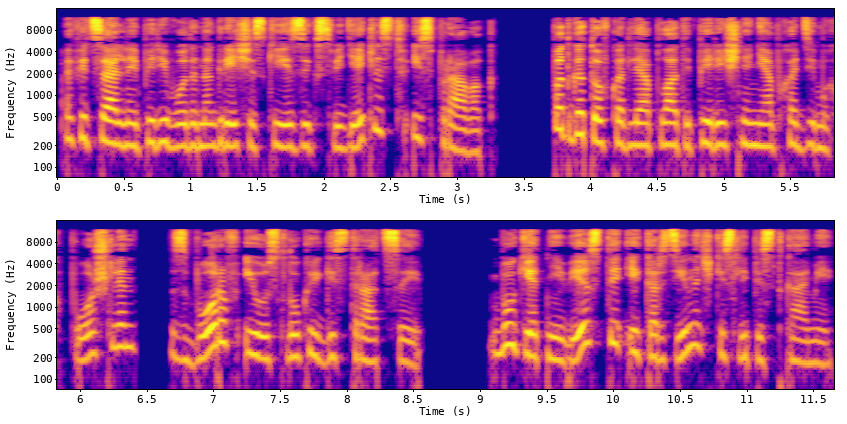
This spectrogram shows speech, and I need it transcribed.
официальные переводы на греческий язык свидетельств и справок, подготовка для оплаты перечня необходимых пошлин, сборов и услуг регистрации, букет невесты и корзиночки с лепестками,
